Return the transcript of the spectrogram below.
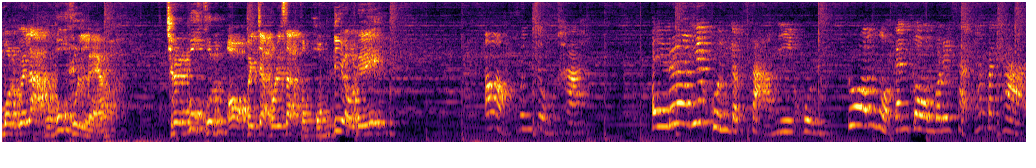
หมดเวลาของพวกคุณแล้ว เชิญพวกคุณออกไปจากบริษัทของผมเดี๋ยวนี้ อ๋อ คุณจุ๋มคะ ไอเรื่องที่คุณกับสามีคุณรวมหัวกันโกงบริษัทท่านประธาน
